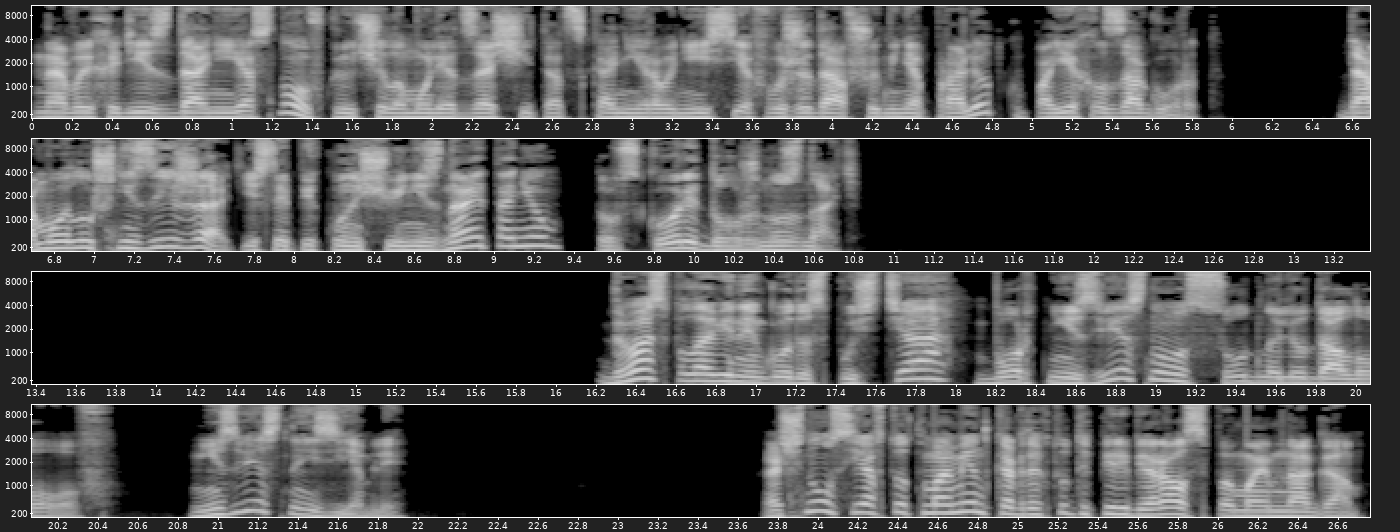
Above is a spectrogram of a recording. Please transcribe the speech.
На выходе из здания я снова включил амулет защиты от сканирования и, сев в ожидавшую меня пролетку, поехал за город. Домой лучше не заезжать, если опекун еще и не знает о нем, то вскоре должен узнать. Два с половиной года спустя борт неизвестного судна Людоловов. Неизвестные земли. Очнулся я в тот момент, когда кто-то перебирался по моим ногам.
